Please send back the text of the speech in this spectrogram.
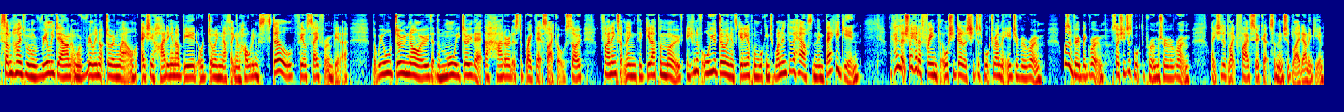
sometimes when we're really down and we're really not doing well, actually hiding in our bed or doing nothing and holding still feels safer and better. But we all do know that the more we do that, the harder it is to break that cycle. So finding something to get up and move, even if all you're doing is getting up and walking to one end of the house and then back again, like I literally had a friend that all she did is she just walked around the edge of her room. It wasn't a very big room, so she just walked the perimeter of her room. Like she did like five circuits and then she'd lie down again.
